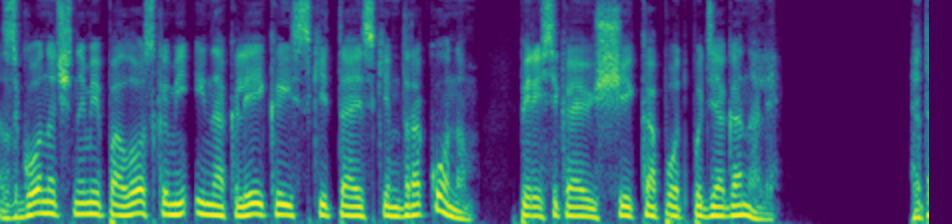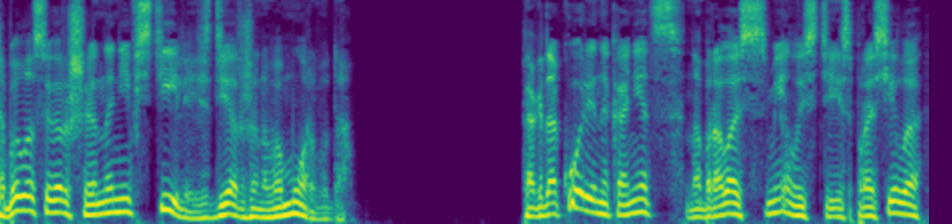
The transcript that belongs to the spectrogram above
с гоночными полосками и наклейкой с китайским драконом, пересекающей капот по диагонали. Это было совершенно не в стиле сдержанного Морвуда. Когда Кори, наконец, набралась смелости и спросила,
